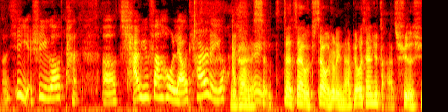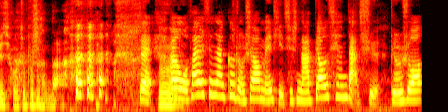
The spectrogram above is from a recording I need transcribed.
啊，其实也是一个谈呃茶余饭后聊天的一个话题。你看，在在我在我这里拿标签去打趣的需求就不是很大。对，嗯，我发现现在各种社交媒体其实拿标签打趣，比如说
